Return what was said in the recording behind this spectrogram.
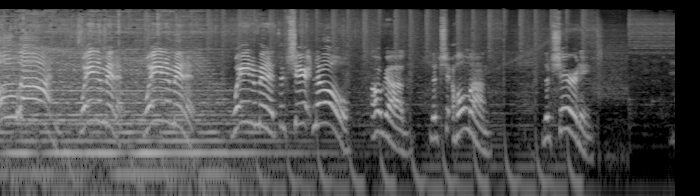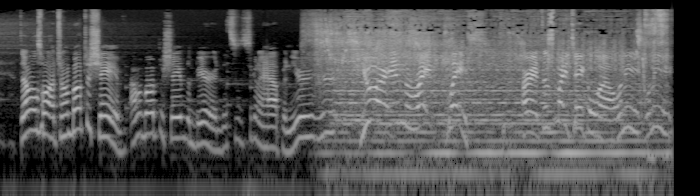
Hold on! Wait a minute! Wait a minute! Wait a minute! The chair- No! Oh god. The cha- Hold on. The charity. Devil's Watch, I'm about to shave. I'm about to shave the beard. This is gonna happen. You're- you're- You are in the right place! Alright, this might take a while. Let me- let me-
